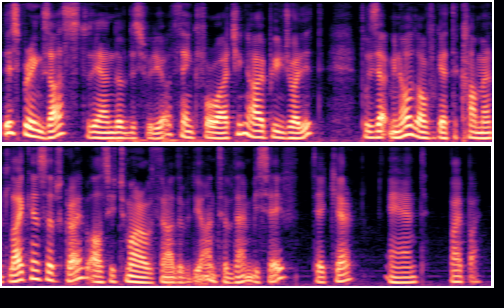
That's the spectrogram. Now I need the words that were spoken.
this brings us to the end of this video. Thank you for watching. I hope you enjoyed it. Please let me know. Don't forget to comment, like, and subscribe. I'll see you tomorrow with another video. Until then, be safe, take care, and bye-bye.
